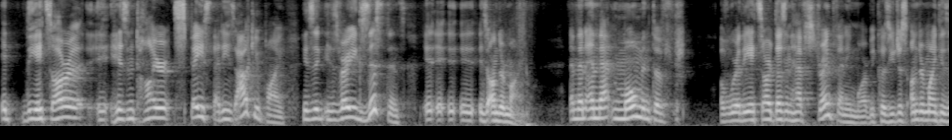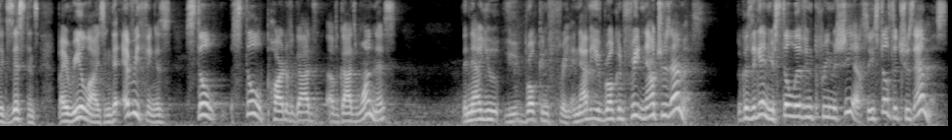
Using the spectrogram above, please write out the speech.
it, the Yitzhara, his entire space that he's occupying, his, his very existence is, undermined. And then in that moment of, of where the Yitzhar doesn't have strength anymore because you just undermined his existence by realizing that everything is still still part of God's of God's oneness, then now you, you've broken free. And now that you've broken free, now choose emes. Because again, you're still living pre Mashiach, so you still have to choose emes.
